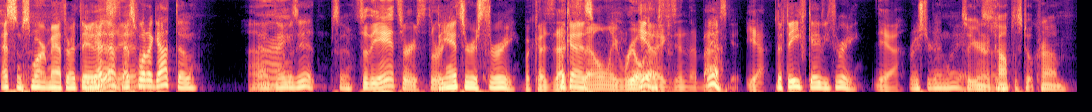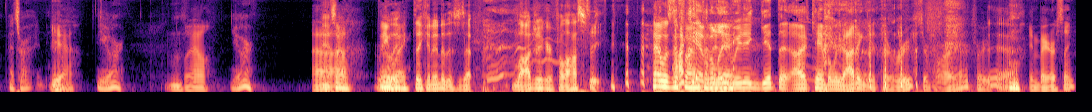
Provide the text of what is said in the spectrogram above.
That's some smart math right there. Yeah, that's it that's what I got though. All That, that was it. So So the answer is three the answer is three. because that's because the only real if- eggs in the basket. Yeah. The thief gave you three. Yeah. Rooster doesn't lay. So you're an accomplice to a crime. That's right. Yeah. You are. Well, You are. Uh, so Really anyway, thinking into this is that logic or philosophy? that was the I can't for the believe day. we didn't get the. I can't believe I didn't get the rooster part. That's pretty embarrassing.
